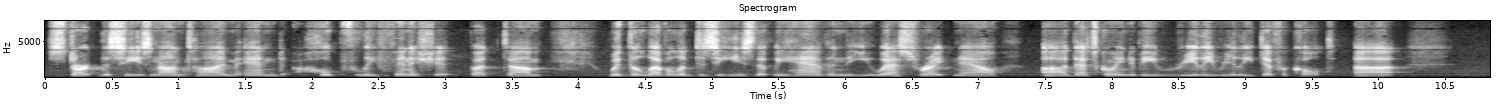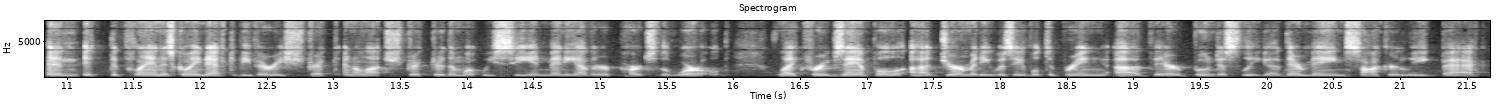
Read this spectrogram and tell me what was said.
start the season on time and hopefully finish it. But um, with the level of disease that we have in the U.S. right now, uh, that's going to be really, really difficult. Uh, and it, the plan is going to have to be very strict and a lot stricter than what we see in many other parts of the world. Like, for example, uh, Germany was able to bring uh, their Bundesliga, their main soccer league, back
